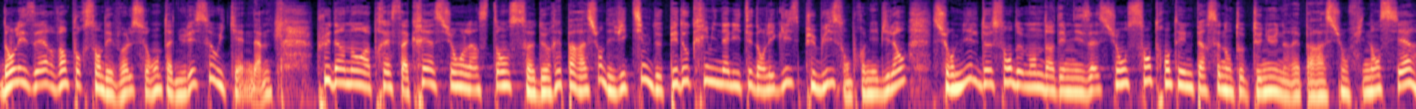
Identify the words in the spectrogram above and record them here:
Dans les airs, 20% des vols seront annulés ce week-end. Plus d'un an après sa création, l'instance de réparation des victimes de pédocriminalité dans l'église publie son premier bilan. Sur 1200 demandes d'indemnisation, 131 personnes ont obtenu une réparation financière.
